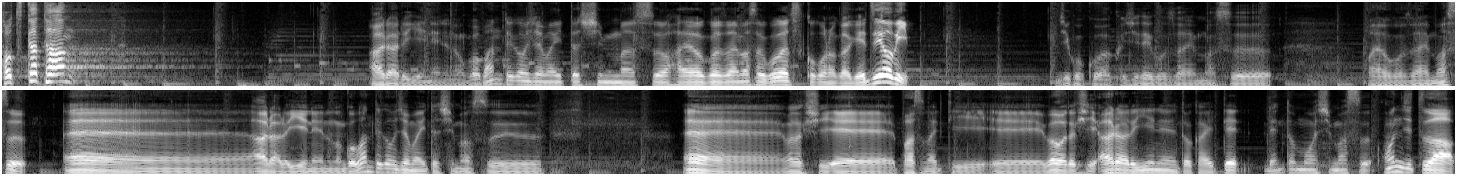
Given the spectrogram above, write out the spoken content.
戸塚タンあるある ENN の5番手がお邪魔いたします。おはようございます。5月9日月曜日。時刻は9時でございます。おはようございます。えー、あるある ENN の5番手がお邪魔いたします。えー、私、えー、パーソナリティ、えー、は私、あるある ENN と書いて、レンと申します。本日は、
